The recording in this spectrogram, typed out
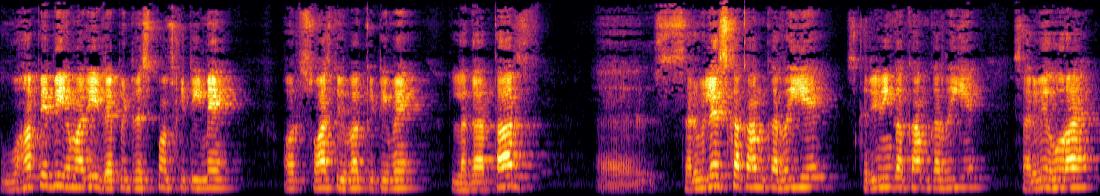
तो वहाँ पे भी हमारी रैपिड रिस्पांस की टीमें और स्वास्थ्य विभाग की टीमें लगातार सर्विलेंस का काम कर रही है स्क्रीनिंग का काम कर रही है सर्वे हो रहा है।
